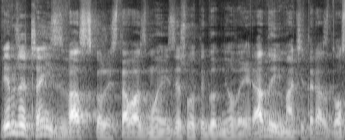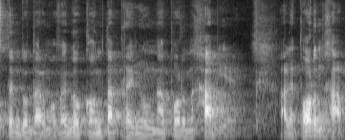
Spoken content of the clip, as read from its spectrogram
Wiem, że część z Was skorzystała z mojej zeszłotygodniowej rady i macie teraz dostęp do darmowego konta premium na Pornhubie. Ale Pornhub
